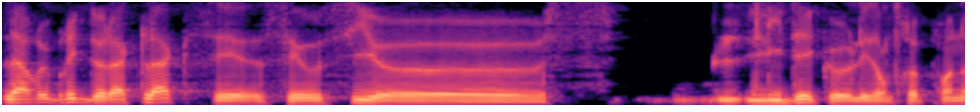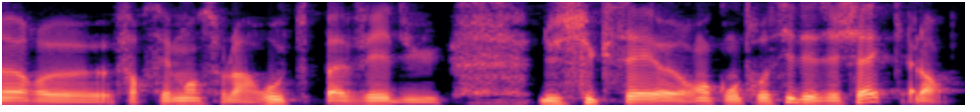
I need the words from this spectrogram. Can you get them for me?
La rubrique de la claque, c'est aussi euh, l'idée que les entrepreneurs, euh, forcément sur la route pavée du, du succès, euh, rencontrent aussi des échecs. Alors,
